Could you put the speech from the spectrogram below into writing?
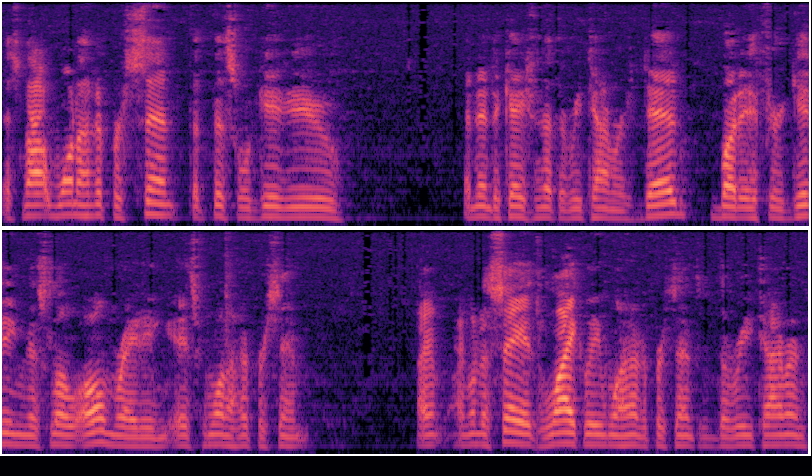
it's not 100% that this will give you an indication that the retimer is dead, but if you're getting this low ohm rating, it's 100%. I'm, I'm going to say it's likely 100% the retimer.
